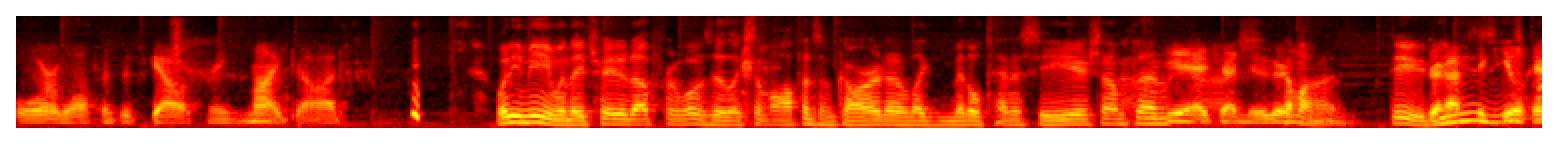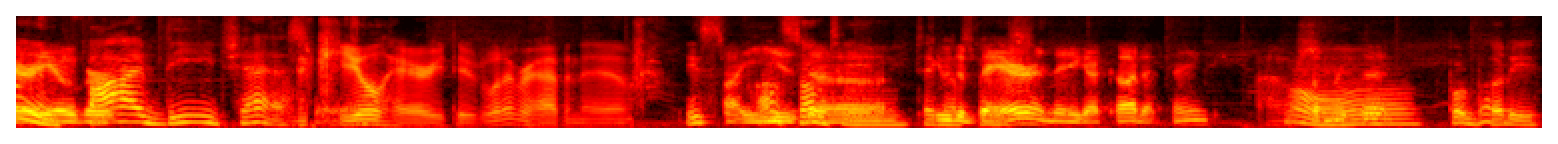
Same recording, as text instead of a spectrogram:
horrible offensive scout. I mean, my God. What do you mean when they traded up for what was it like some offensive guard out of like Middle Tennessee or something? Yeah. Chattanooga. Come on, dude. Draft He's, he's N'Keal Harry playing over- 5D chess. man. N'Keal Harry, dude. Whatever happened to him? He's Uh, on he's, some uh, team he was up a bear, and then he got cut. I think. Oh, like that. Poor buddy.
